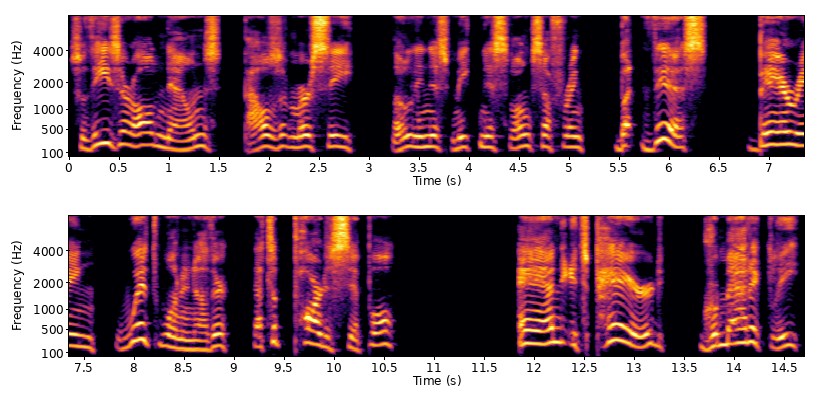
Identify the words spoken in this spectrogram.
So these are all nouns, bowels of mercy, lowliness, meekness, long suffering. But this bearing with one another. That's a participle. And it's paired grammatically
